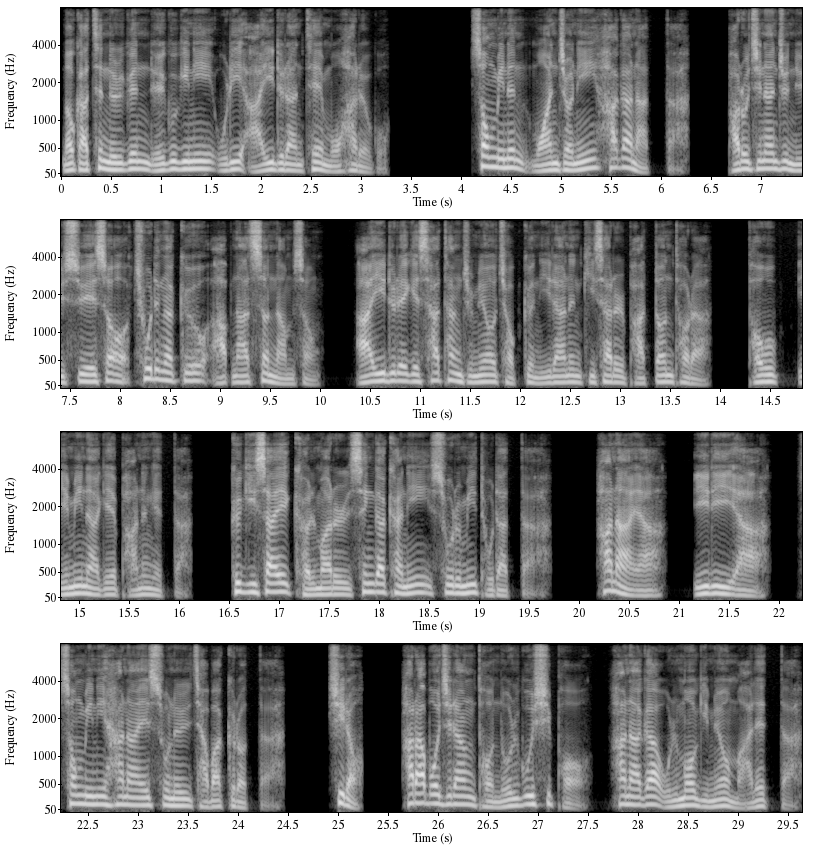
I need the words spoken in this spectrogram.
너 같은 늙은 외국인이 우리 아이들한테 뭐 하려고. 성민은 완전히 화가 났다. 바로 지난주 뉴스에서 초등학교 앞 낯선 남성, 아이들에게 사탕 주며 접근이라는 기사를 봤던 터라 더욱 예민하게 반응했다. 그 기사의 결말을 생각하니 소름이 돋았다. 하나야, 이리야. 성민이 하나의 손을 잡아 끌었다. 싫어. 할아버지랑 더 놀고 싶어. 하나가 울먹이며 말했다.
